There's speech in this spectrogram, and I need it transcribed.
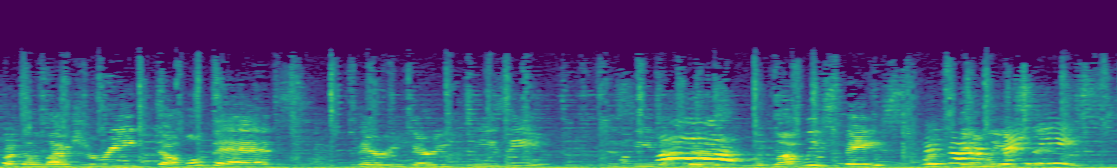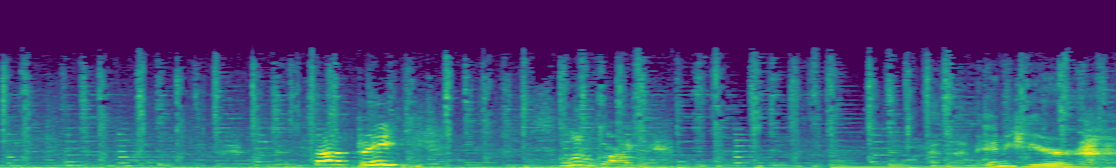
For the luxury double beds. Very, very easy to see that there's lovely space for the family of six. Got a baby. Little guy. And then in here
